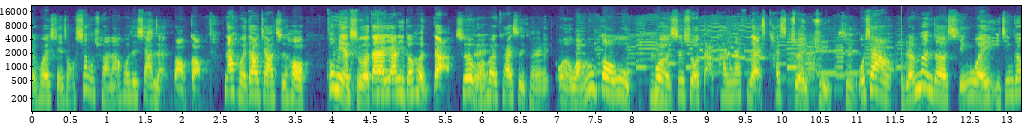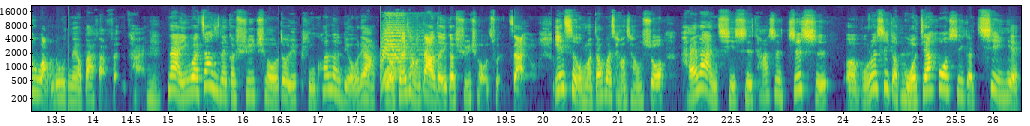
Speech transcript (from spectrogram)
也会先从上传啊，或是下载报告。那回到家之后，不免俗了，大家压力都很大，所以我们会开始可能呃网络购物，或者是说打开 Netflix 开始追剧。是，我想人们的行为已经跟网络没有办法分开。嗯，那因为这样子的一个需求，对于频宽的流量有非常大的一个需求存在哦。因此，我们都会常常说，海缆其实它是支持。呃，不论是一个国家或是一个企业，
